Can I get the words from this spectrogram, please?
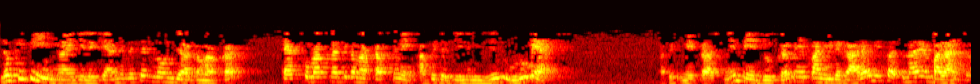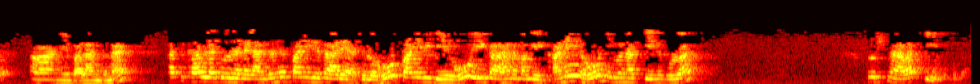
නොකිපී ඉන්නයි කියලා කියන්නේ මෙතන ලෝංජාකමක්වත් කැක්කමක් නැතිකමක්වත් නෙමෙයි අපිට තියෙන විදිහේ උරුමයක්. අපිට මේ ප්‍රශ්නේ මේ දුක මේ පණිවිඩකාරය විපස්සනායෙන් බලන්න ඕන. ආ මේ බලන්න නම් අපි කල්ලාතෝ දැනගන්න ඕනේ පණිවිඩකාරය ඇතුළ හෝ පණිවිඩේ හෝ ඒක අහන මගේ කනේ හෝ නිවනක් තියෙන පුළුවන්. තෘෂ්ණාවක් තියෙන පුළුවන්.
